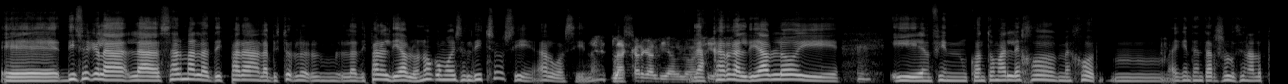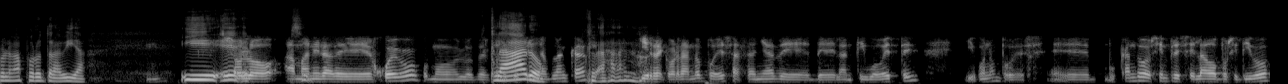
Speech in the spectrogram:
eh, dice que las armas las dispara la pistola, las dispara el diablo, ¿no? ¿Cómo es el dicho? Sí, algo así, ¿no? las pues carga el diablo. Las carga el diablo y, mm. y, en fin, cuanto más lejos, mejor. hay que intentar solucionar los problemas por otra vía. Y, eh, Solo a manera de juego, como los del claro, Blanca, y recordando pues hazañas del antiguo oeste y bueno, pues eh, buscando siempre ese lado positivo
